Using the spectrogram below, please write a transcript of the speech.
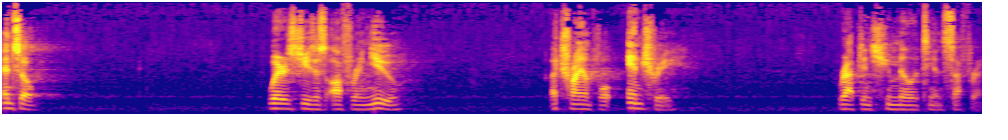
And so, where is Jesus offering you a triumphal entry wrapped in humility and suffering?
